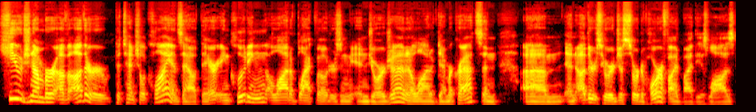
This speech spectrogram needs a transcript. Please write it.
huge number of other potential clients out there, including a lot of black voters in, in Georgia and a lot of Democrats and um, and others who are just sort of horrified by these laws.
